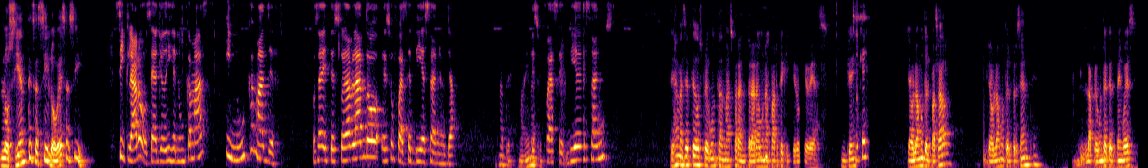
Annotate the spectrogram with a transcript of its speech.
lo sientes así, lo ves así. Sí, claro, o sea, yo dije nunca más y nunca más, Jeff. O sea, y te estoy hablando, eso fue hace 10 años ya. Imagínate, imagínate. Eso fue hace 10 años. Déjame hacerte dos preguntas más para entrar a una parte que quiero que veas. ¿Ok? okay. Ya hablamos del pasado, ya hablamos del presente. La pregunta que tengo es,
